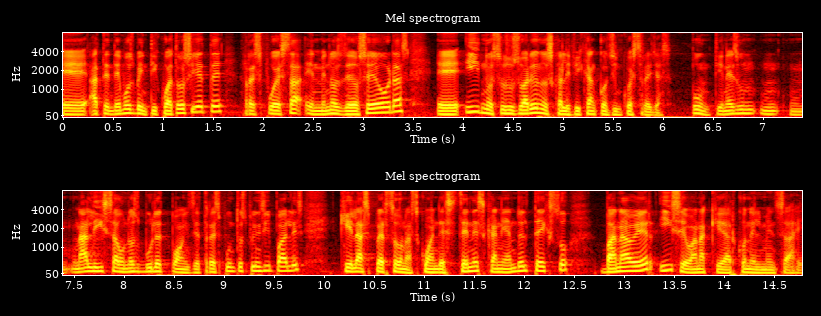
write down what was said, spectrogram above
Eh, atendemos 24/7, respuesta en menos de 12 horas eh, y nuestros usuarios nos califican con 5 estrellas. Pum, tienes una lista, unos bullet points de tres puntos principales que las personas cuando estén escaneando el texto van a ver y se van a quedar con el mensaje.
